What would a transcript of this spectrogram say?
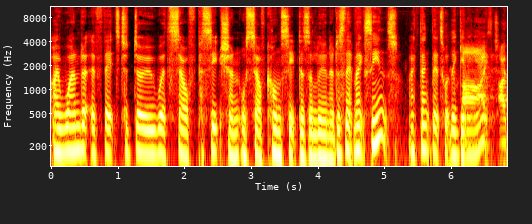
I wonder if that's to do with self perception or self concept as a learner. Does that make sense? I think that's what they're getting uh, at. I,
